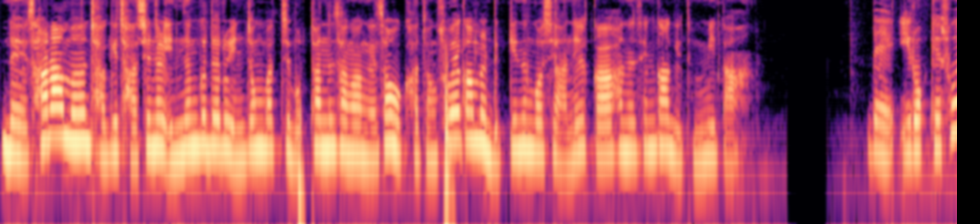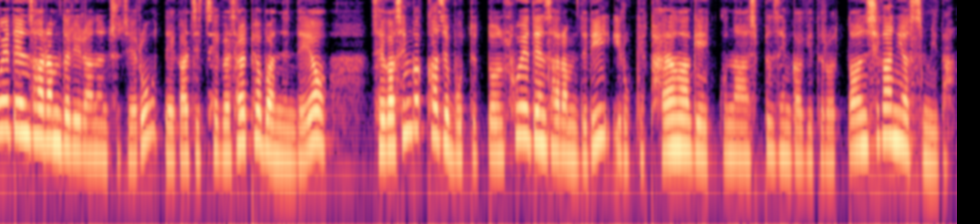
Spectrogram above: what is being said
네, 사람은 자기 자신을 있는 그대로 인정받지 못하는 상황에서 가장 소외감을 느끼는 것이 아닐까 하는 생각이 듭니다. 네, 이렇게 소외된 사람들이라는 주제로 네 가지 책을 살펴봤는데요. 제가 생각하지 못했던 소외된 사람들이 이렇게 다양하게 있구나 싶은 생각이 들었던 시간이었습니다.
